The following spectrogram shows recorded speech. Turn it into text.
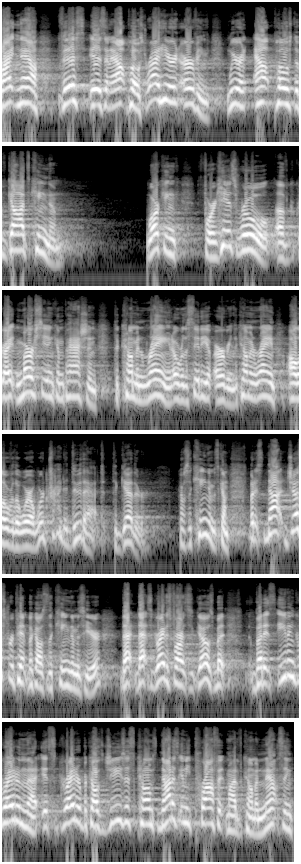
Right now, this is an outpost. Right here in Irving, we are an outpost of God's kingdom, working for his rule of great mercy and compassion to come and reign over the city of Irving, to come and reign all over the world. We're trying to do that together because the kingdom has come. But it's not just repent because the kingdom is here. That, that's great as far as it goes, but, but it's even greater than that. It's greater because Jesus comes not as any prophet might have come announcing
